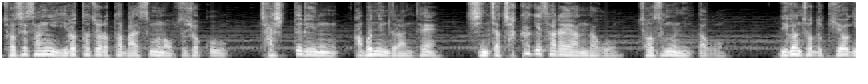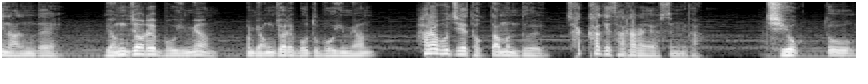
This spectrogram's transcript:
저 세상이 이렇다 저렇다 말씀은 없으셨고 자식들인 아버님들한테 진짜 착하게 살아야 한다고 저승은 있다고. 이건 저도 기억이 나는데 명절에 모이면 명절에 모두 모이면 할아버지의 덕담은 늘 착하게 살아라였습니다. 지옥도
